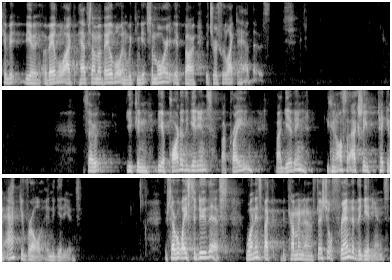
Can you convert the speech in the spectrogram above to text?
can be, be available. I have some available, and we can get some more if uh, the church would like to have those. So you can be a part of the Gideons by praying, by giving. You can also actually take an active role in the Gideons. There's several ways to do this. One is by becoming an official friend of the Gideons.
